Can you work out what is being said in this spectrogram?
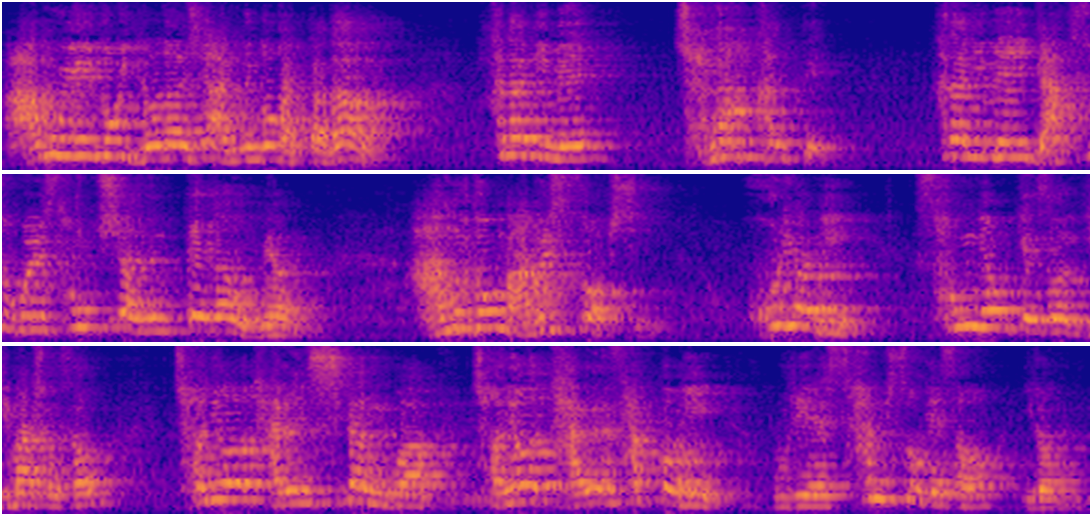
아무 일도 일어나지 않는 것 같다가 하나님의 정확한 때, 하나님의 약속을 성취하는 때가 오면 아무도 막을 수 없이 호련히 성령께서 임하셔서 전혀 다른 시간과 전혀 다른 사건이 우리의 삶 속에서 일어납니다.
